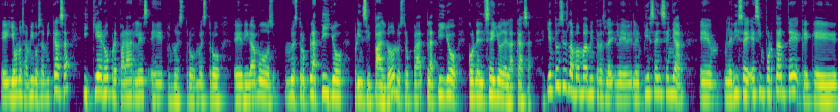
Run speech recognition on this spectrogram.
eh, y a unos amigos a mi casa y quiero prepararles eh, pues nuestro, nuestro eh, digamos, nuestro platillo principal, ¿no? Nuestro platillo con el sello de la casa. Y entonces la mamá, mientras le, le empieza a enseñar, Em, le dice, es importante que, que,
